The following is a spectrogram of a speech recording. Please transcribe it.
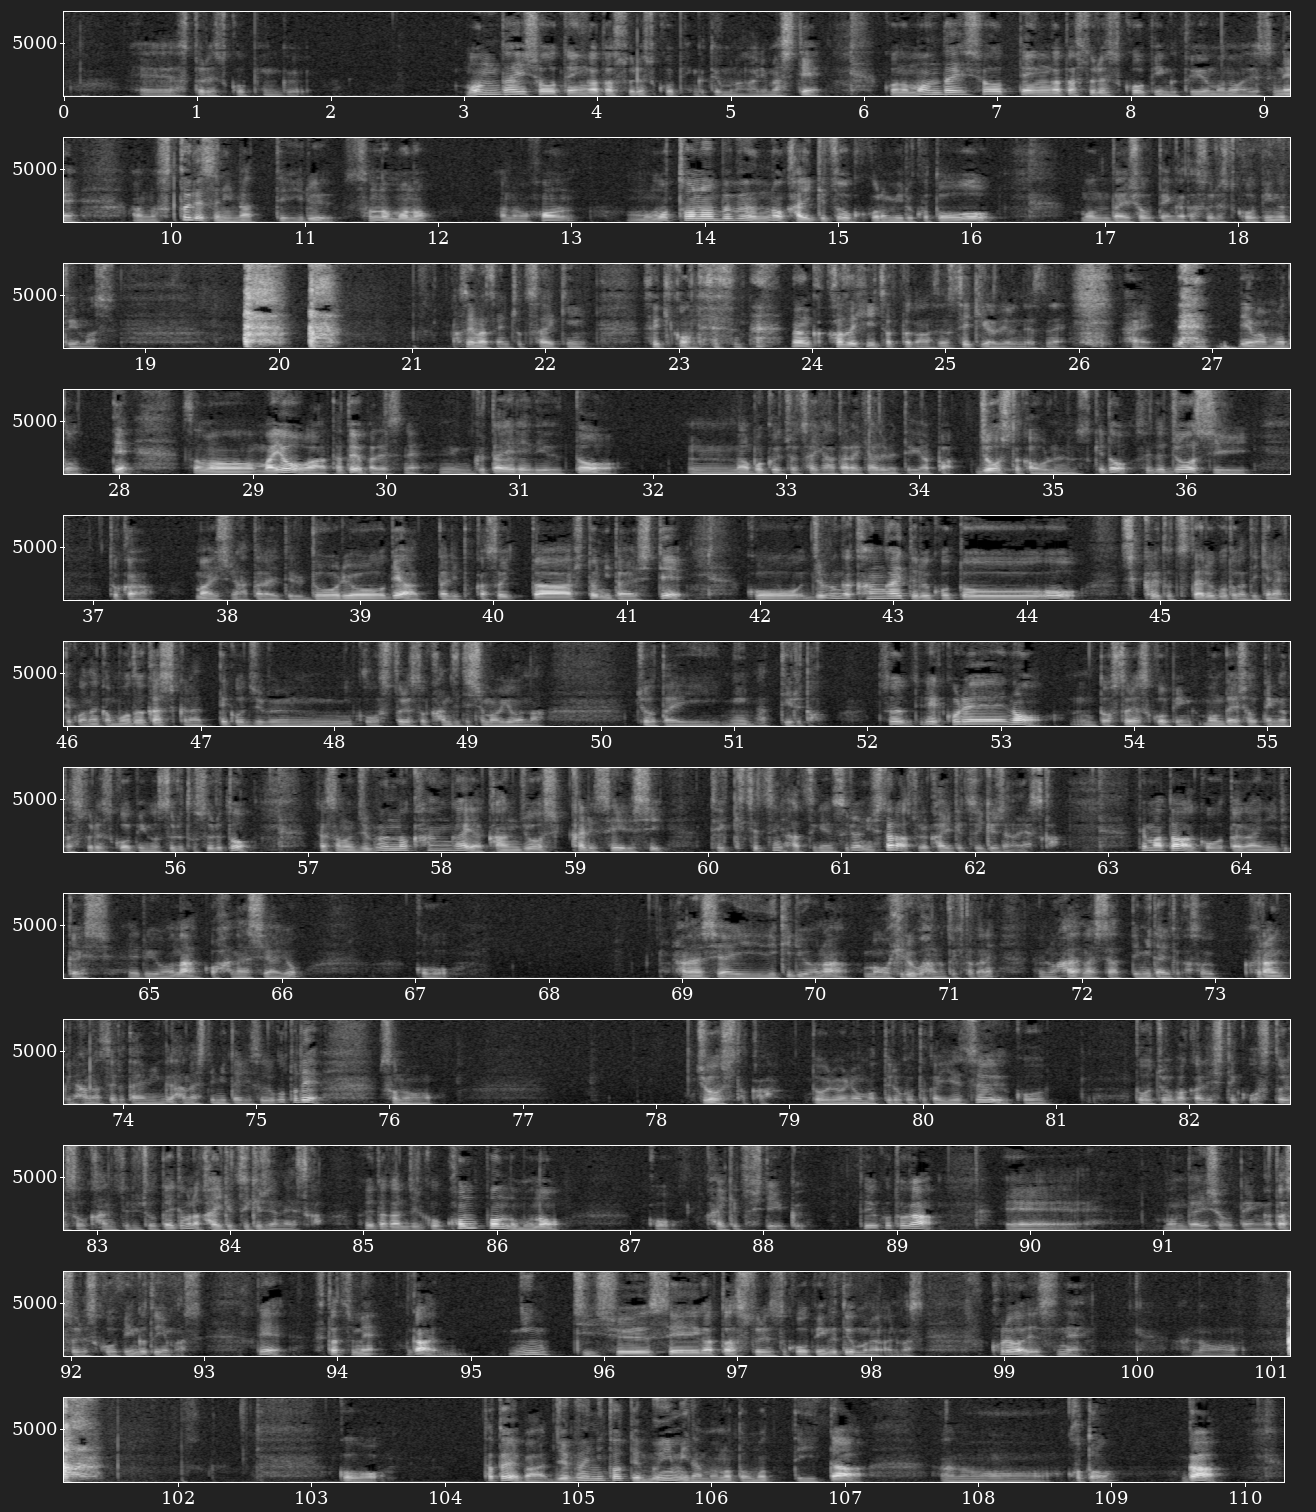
え、ストレスコーピング問題焦点型ストレスコーピングというものがありましてこの問題焦点型ストレスコーピングというものはですねあのストレスになっているそのものあの本元の部分の解決を試みることを問題焦点型ストレスコーピングと言います。すいません。ちょっと最近咳込んでですね。なんか風邪ひいちゃったかな。咳が出るんですね。はい。で で、ま、戻って。そのまあ要は例えばですね具体例で言うとうんまあ僕ちょっと最近働き始めてやっぱ上司とかおるんですけどそういった上司とかまあ一緒に働いてる同僚であったりとかそういった人に対してこう自分が考えてることをしっかりと伝えることができなくてこうなんかもどかしくなってこう自分にこうストレスを感じてしまうような状態になっていると。それでこれの、うん、とストレスコーピング問題焦点型ストレスコーピングをするとするとじゃその自分の考えや感情をしっかり整理し適切に発言するようにしたらそれ解決できるじゃないですか。でまたはこうお互いに理解し得るようなこう話し合いをこう話し合いできるような、まあ、お昼ご飯の時とかねそういうの話し合ってみたりとかそういうフランクに話せるタイミングで話してみたりすることでその上司とか同僚に思ってることが言えずこう同調ばかりしてこうストレスを感じてる状態というものは解決できるじゃないですかそういった感じでこう根本のものをこう解決していくということが、えー、問題焦点型ストレスコーピングと言います。で2つ目が認知修正型ストレスコーピングというものがあります。これはですねあの こう例えば自分にとって無意味なものと思っていたあのことが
